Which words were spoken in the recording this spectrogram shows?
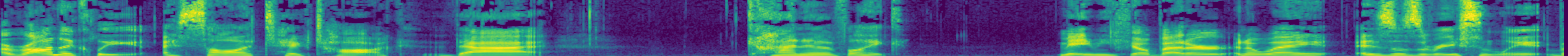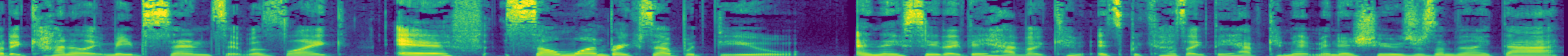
ironically, I saw a TikTok that kind of like made me feel better in a way. This was recently, but it kind of like made sense. It was like if someone breaks up with you and they say like they have like it's because like they have commitment issues or something like that,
